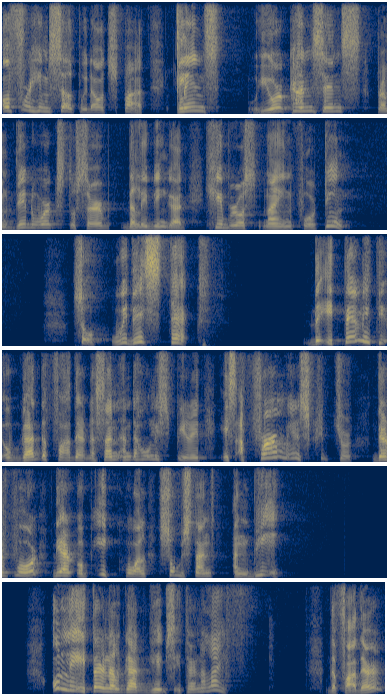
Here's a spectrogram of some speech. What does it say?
offer Himself without spot, cleanse your conscience from dead works to serve the living God. Hebrews 9, 14. So, with this text, the eternity of God the Father, the Son, and the Holy Spirit is affirmed in Scripture. Therefore, they are of equal substance and being. Only eternal God gives eternal life. The Father,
